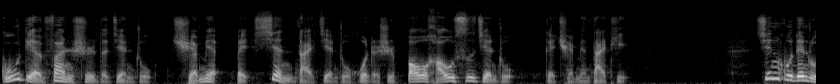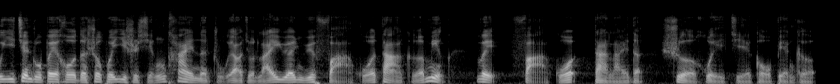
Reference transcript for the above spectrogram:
古典范式的建筑全面被现代建筑或者是包豪斯建筑给全面代替。新古典主义建筑背后的社会意识形态呢，主要就来源于法国大革命为法国带来的社会结构变革。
